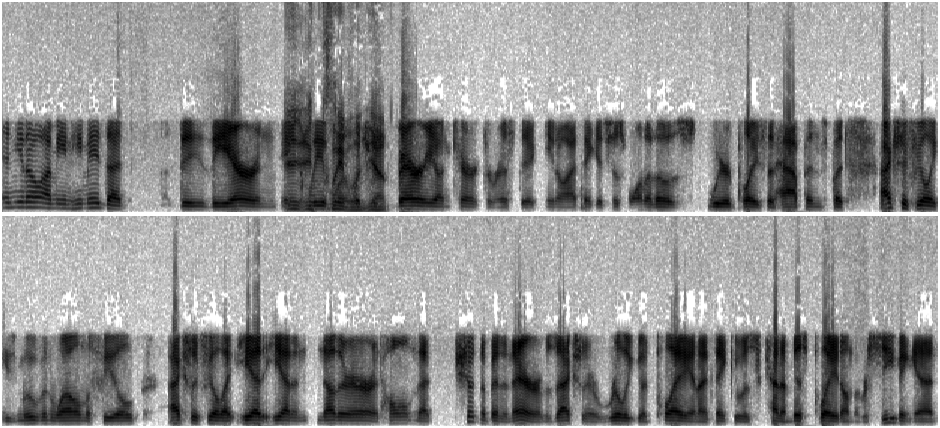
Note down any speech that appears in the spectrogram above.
and you know, I mean, he made that the the error in, in, In- Cleveland, Cleveland, which yeah. is very uncharacteristic. You know, I think it's just one of those weird plays that happens. But I actually feel like he's moving well in the field. I actually feel like he had he had another error at home that shouldn't have been an error. It was actually a really good play, and I think it was kind of misplayed on the receiving end.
